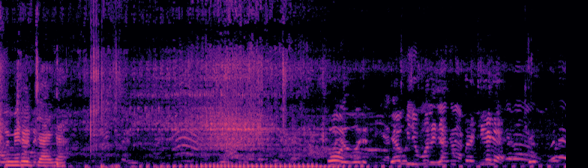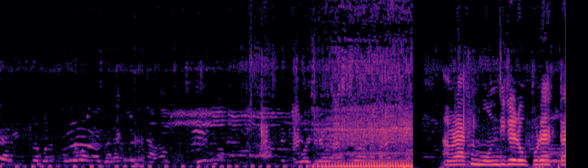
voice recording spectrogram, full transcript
সুন্দর জায়গা। আমরা এখন মন্দিরের ওপরে একটা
